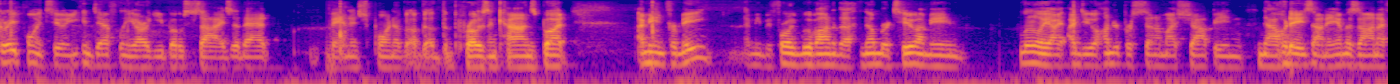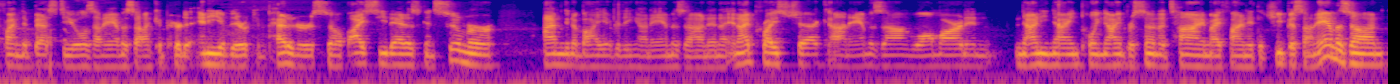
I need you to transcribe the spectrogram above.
great point too. You can definitely argue both sides of that vantage point of, of the, the pros and cons. But I mean, for me, I mean, before we move on to the number two, I mean, literally, I, I do 100% of my shopping nowadays on Amazon. I find the best deals on Amazon compared to any of their competitors. So if I see that as a consumer, I'm going to buy everything on Amazon. And, and I price check on Amazon, Walmart, and 99.9% of the time, I find it the cheapest on Amazon.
